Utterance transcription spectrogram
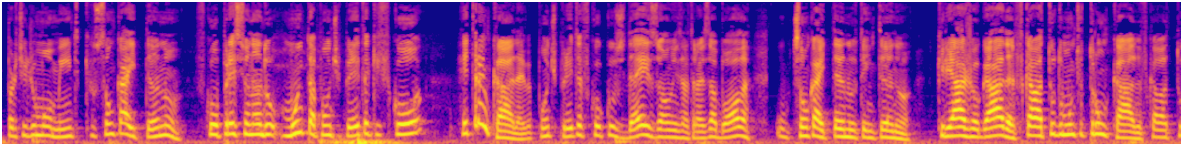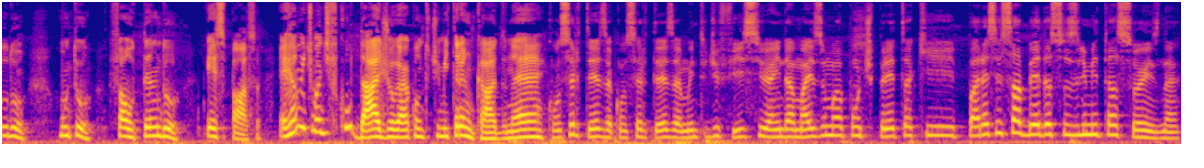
a partir de um momento que o São Caetano ficou pressionando muito a Ponte Preta, que ficou retrancada. A Ponte Preta ficou com os 10 homens atrás da bola. O São Caetano tentando criar a jogada, ficava tudo muito truncado, ficava tudo muito faltando espaço. É realmente uma dificuldade jogar contra o time trancado, né? Com certeza, com certeza. É muito difícil, ainda mais uma Ponte Preta que parece saber das suas limitações, né?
